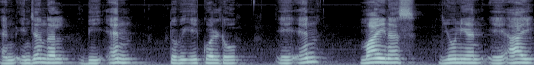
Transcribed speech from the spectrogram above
and in general B n to be equal to A n minus union A i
